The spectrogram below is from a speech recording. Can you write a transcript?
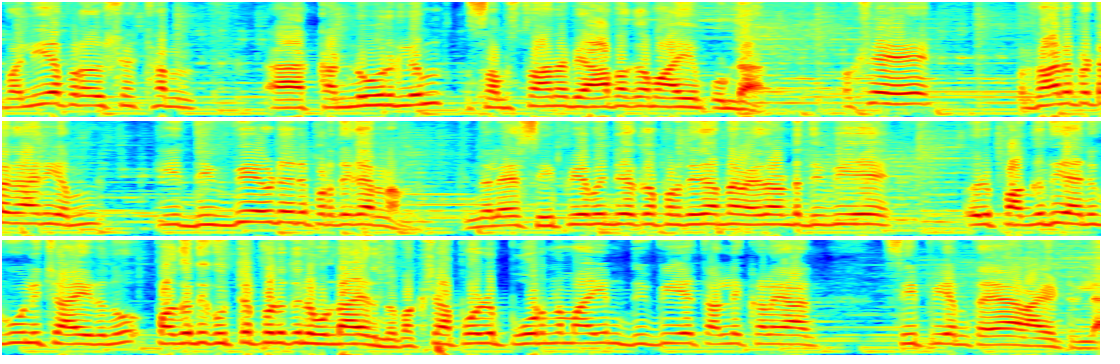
വലിയ പ്രതിഷേധം കണ്ണൂരിലും സംസ്ഥാന വ്യാപകമായും ഉണ്ട്. പക്ഷേ പ്രധാനപ്പെട്ട കാര്യം ഈ ദിവ്യയുടെ ഒരു പ്രതികരണം. ഇന്നലെ സി പി എമ്മിന്റെ ഒക്കെ പ്രതികരണം ഏതാണ്ട് ദിവ്യയെ ഒരു പകുതി അനുകൂലിച്ചായിരുന്നു പകുതി കുറ്റപ്പെടുത്തലും ഉണ്ടായിരുന്നു. പക്ഷെ അപ്പോഴും പൂർണമായും ദിവ്യയെ തള്ളിക്കളയാൻ സി പി എം തയ്യാറായിട്ടില്ല.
